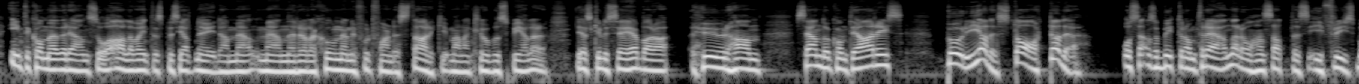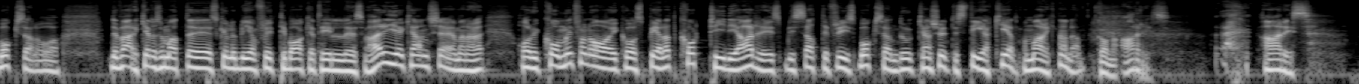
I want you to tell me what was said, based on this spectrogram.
inte kom överens och alla var inte speciellt nöjda. Men, men relationen är fortfarande stark mellan klubb och spelare. Jag skulle säga bara hur han sen då kom till Aris, började, startade och sen så bytte de tränare och han sattes i frysboxen. Och det verkade som att det skulle bli en flytt tillbaka till Sverige kanske. Jag menar, har du kommit från AIK och spelat kort tid i Aris, blir satt i frysboxen, då kanske du inte är stekhet på marknaden. Galna Arris. Aris.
